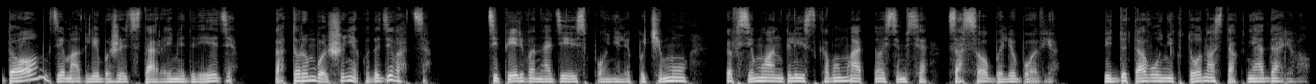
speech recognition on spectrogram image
Дом, где могли бы жить старые медведи, которым больше некуда деваться. Теперь вы, надеюсь, поняли, почему ко всему английскому мы относимся с особой любовью. Ведь до того никто нас так не одаривал.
